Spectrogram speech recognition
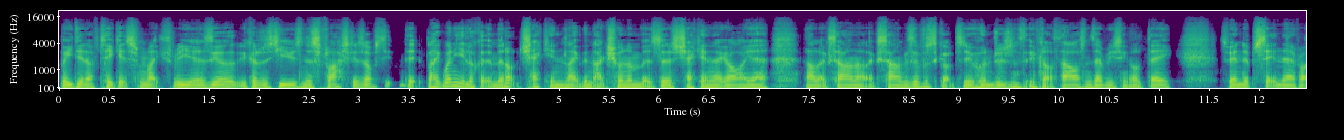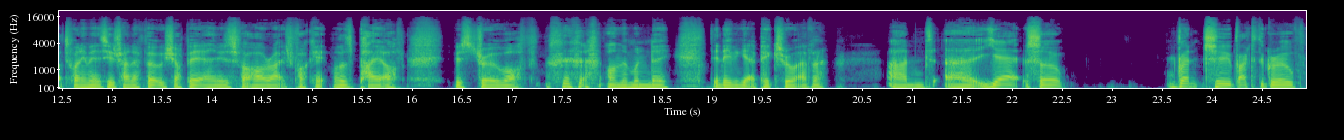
But he did have tickets from like three years ago. We could just use as flash because obviously, they, like when you look at them, they're not checking like the actual numbers. They're just checking like, oh yeah, that looks sound, that looks sound. Because they've just got to do hundreds, if not thousands, every single day. So we ended up sitting there for about 20 minutes. He was trying to Photoshop it and we just thought, all right, fuck it. We'll just pay it off. We just drove off on the Monday. Didn't even get a picture or whatever. And, uh, yeah, so went to back to the Grove,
